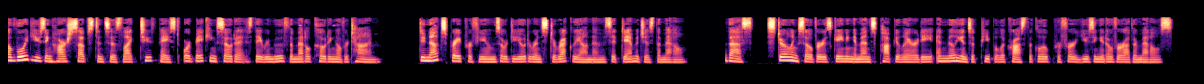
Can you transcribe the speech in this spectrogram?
Avoid using harsh substances like toothpaste or baking soda as they remove the metal coating over time. Do not spray perfumes or deodorants directly on them as it damages the metal. Thus, sterling silver is gaining immense popularity and millions of people across the globe prefer using it over other metals.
